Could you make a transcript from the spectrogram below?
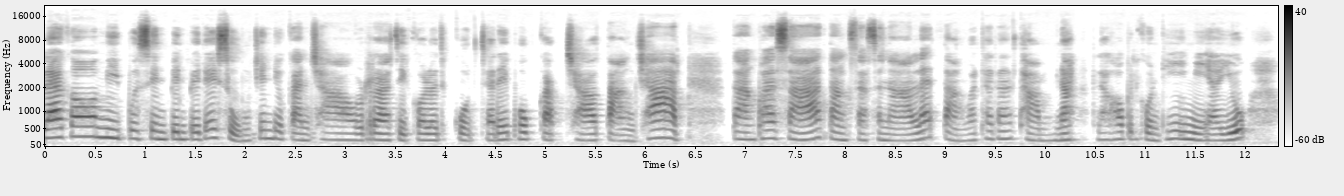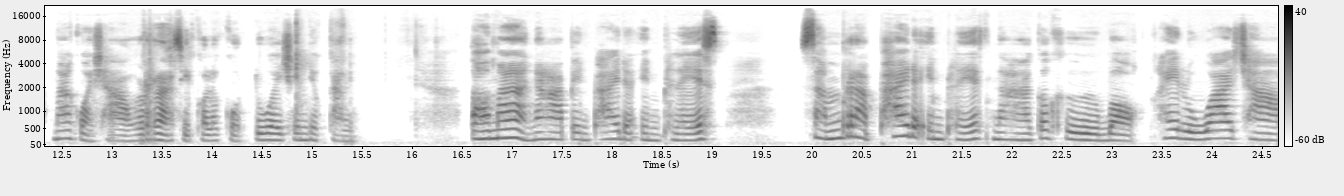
และก็มีเปอร์เซ็นต์เป็นไปได้สูง เช่นเดียวกันชาวราศีกรกฎจะได้พบกับชาวต่างชาติ ต่างภาษาต่างศาสนาและต่างวัฒนธรรมนะ แล้วเขาเป็นคนที่มีอายุมากกว่าชาวราศีกรกฎด้วยเช่นเดียวกัน ต่อมานะคะเป็นไพ่ The Empress สำหรับไพ่ The Empress นะคะก็คือบอกให้รู้ว่าชาว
